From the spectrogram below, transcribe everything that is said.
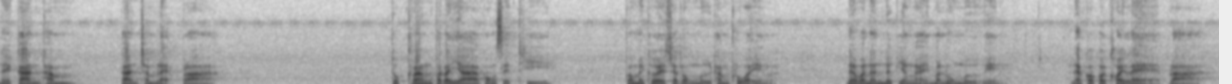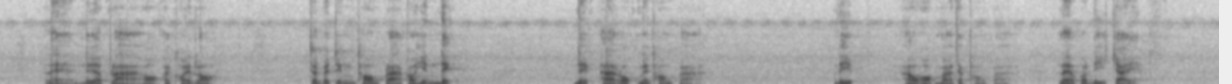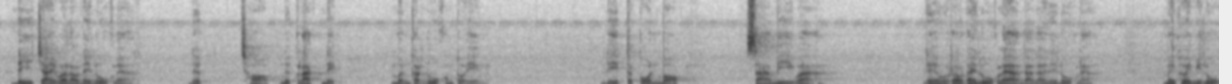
ในการทำการชำแหละปลา ทุกครั้งภรรยาของเศรษฐี ก็ไม่เคยจะลงมือทำครัวเอง แต่วันนั้นนึกยังไงมาลงมือเอง แล้วก็ค่อยๆแล่ปลา แล่เนื้อปลาออกค่อยๆเลาะ จนไปถึงท้องปลาก็เห็นเด็ก เด็กทารกในท้องปลา รีบเอาออกมาจากท้องปลา แล้วก็ดีใจ ดีใจว่าเราได้ลูกแล้ว นึกชอบนึกรักเด็ก เหมือนกับลูกของตัวเอง รีบตะโกนบอก สามีว่า แล้วเราได้ลูกแล้วเราได้ลูกแล้ว ไม่เคยมีลูก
